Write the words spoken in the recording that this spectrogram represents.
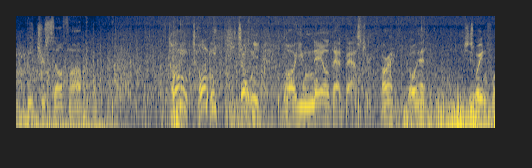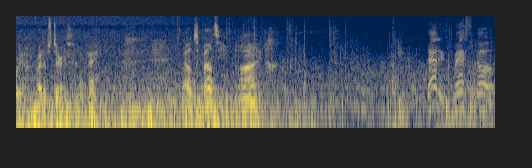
Don't beat yourself up. Tony, Tony, Tony. Oh, you nailed that bastard. All right, go ahead. She's waiting for you, right upstairs, okay? Bouncy, bouncy. All right. That is messed up.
